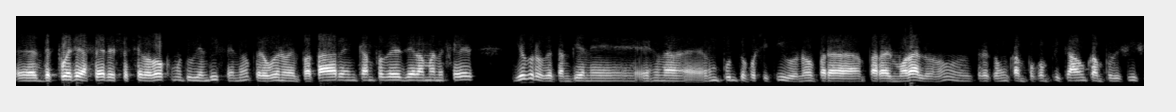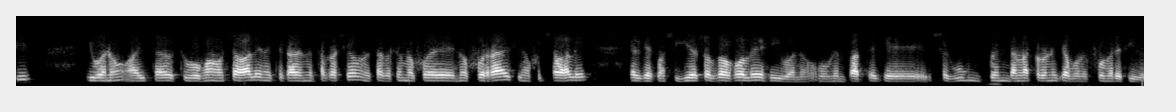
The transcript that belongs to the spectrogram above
eh, después de hacer ese 0-2, como tú bien dices, ¿no? Pero bueno, empatar en campo desde de el amanecer yo creo que también es, una, es, un punto positivo ¿no? para, para el Moralo. ¿no? Creo que es un campo complicado, un campo difícil. Y bueno, ahí está, estuvo Juan Chavales en este caso, en esta ocasión. En esta ocasión no fue no fue Ray, sino fue Chavales el que consiguió esos dos goles y bueno, un empate que según cuentan las crónicas, bueno, fue merecido.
